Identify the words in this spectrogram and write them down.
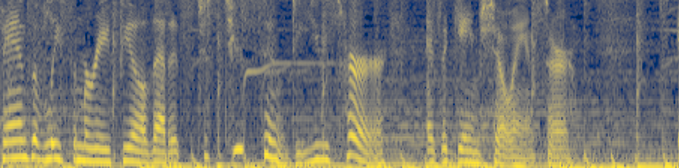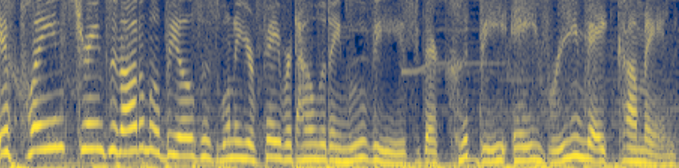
Fans of Lisa Marie feel that it's just too soon to use her as a game show answer. If Planes, Trains, and Automobiles is one of your favorite holiday movies, there could be a remake coming.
